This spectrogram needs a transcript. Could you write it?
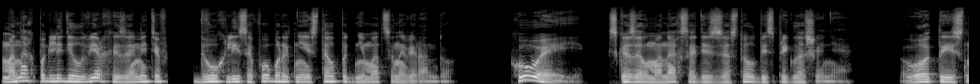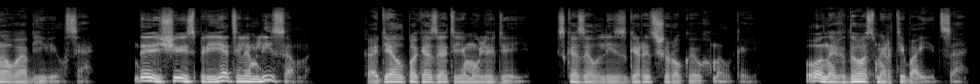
Монах поглядел вверх и, заметив двух лисов-оборотней, стал подниматься на веранду. «Хувей!» – сказал монах, садясь за стол без приглашения. «Вот ты и снова объявился. Да еще и с приятелем лисом. Хотел показать ему людей», – сказал лис с горы с широкой ухмылкой. «Он их до смерти боится».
